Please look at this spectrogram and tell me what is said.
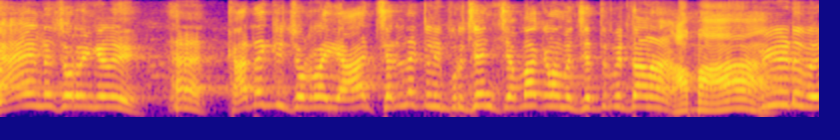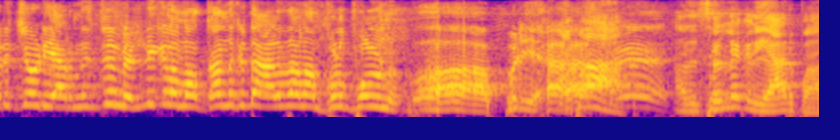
நான் என்ன சொல்றேன் கேளு. கதைக்கு சொல்றையா செல்லக்கிளி புருஷன் செவ்வாய்க்கிழமை செத்து போயிட்டானா? ஆமா. வீடு வெறிச்சோடியா இருந்துச்சு வெள்ளிக்கிழமை உட்காந்துக்கிட்டு அழுதாலாம் புழு புழுன்னு. வா அப்படியா? அது செல்லக்கிளி யாருப்பா?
